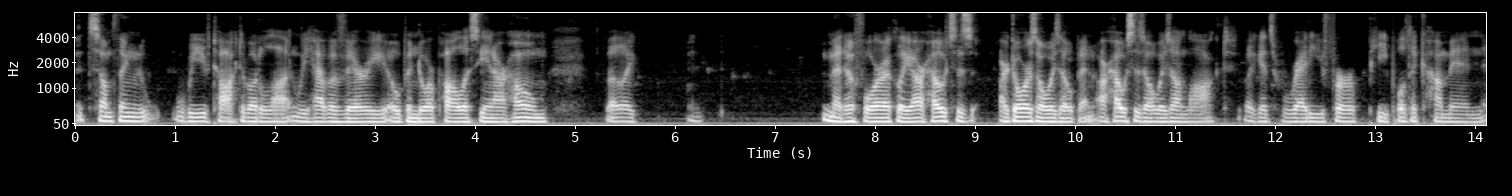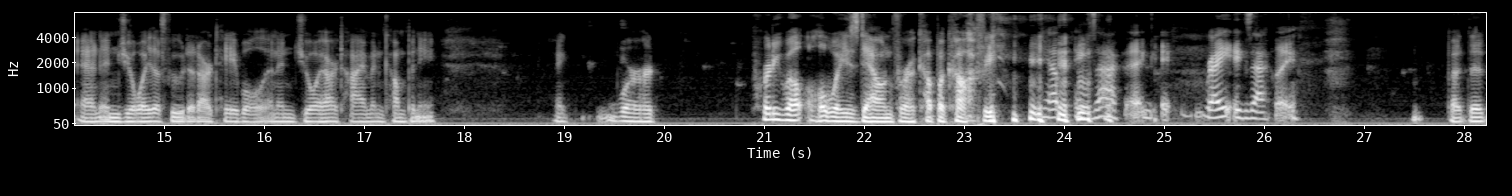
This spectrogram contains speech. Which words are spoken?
it's something we've talked about a lot and we have a very open door policy in our home but like metaphorically our house is our door is always open. Our house is always unlocked. Like it's ready for people to come in and enjoy the food at our table and enjoy our time and company. Like we're pretty well always down for a cup of coffee. Yep exactly. Right exactly. But that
